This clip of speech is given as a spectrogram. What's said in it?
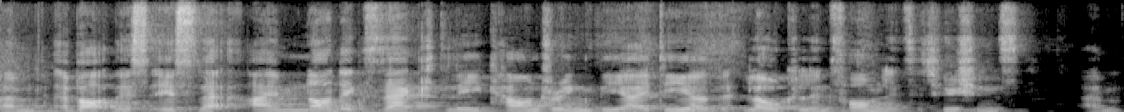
um, about this is that I'm not exactly countering the idea that local informal institutions um,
